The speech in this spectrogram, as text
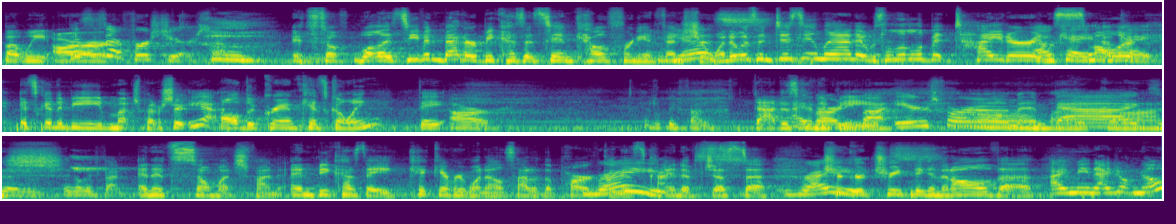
but we are. This is our first year. So. It's so well. It's even better because it's in California Adventure. Yes. When it was in Disneyland, it was a little bit tighter and Okay, smaller. okay. It's going to be much better. So Yeah. all the grandkids going. They are. It'll be fun. That is going to be. I've already bought ears for them Oh and bags, gosh. and it'll be fun. And it's so much fun. And because they kick everyone else out of the park, and it's kind of just a Right. trick or treat thing, and then all the. I mean, I don't know.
